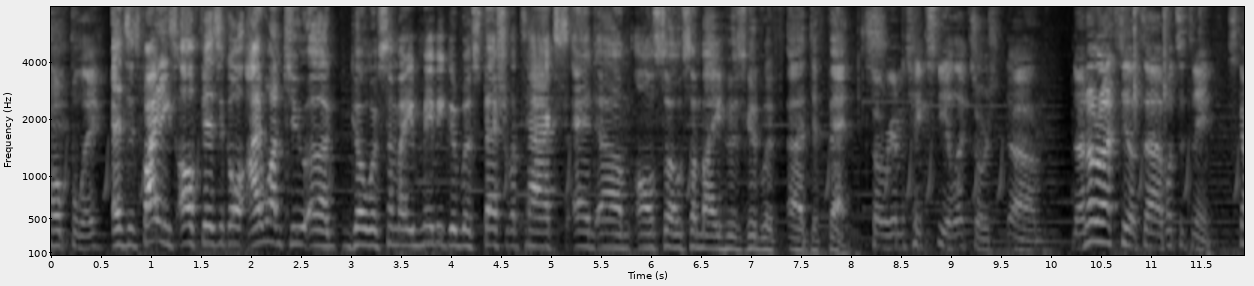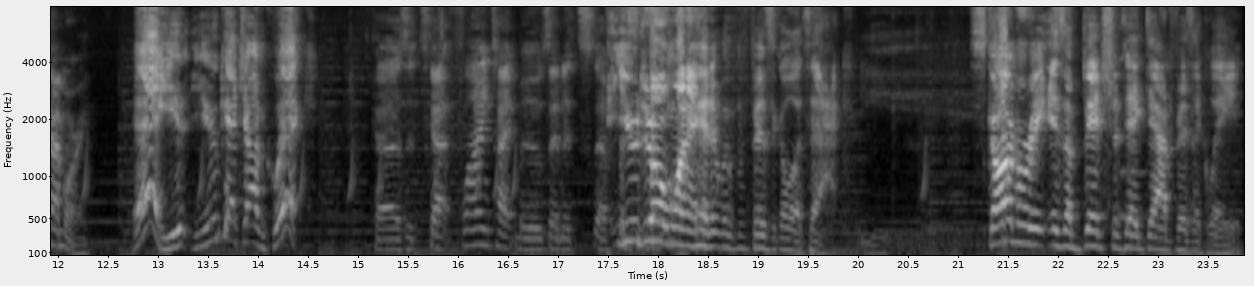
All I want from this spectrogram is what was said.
Hopefully. and since fighting is all physical, I want to uh, go with somebody maybe good with special attacks, and um, also somebody who's good with uh, defense. So we're gonna take Steelix or um. No, no, not Steelix. Uh, what's its name? Skarmory. Hey, you, you catch on quick! Because it's got flying type moves and it's. You don't want to hit it with a physical attack. Skarmory is a bitch to take down physically.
